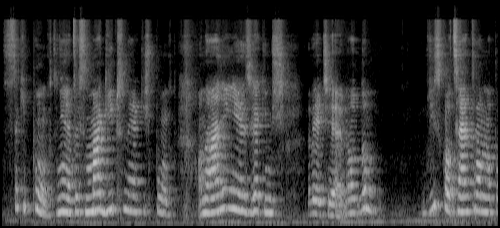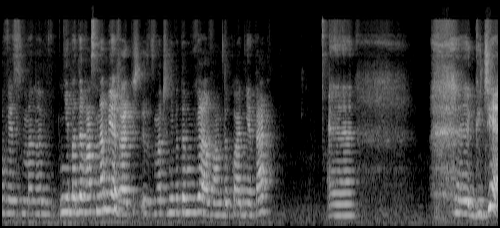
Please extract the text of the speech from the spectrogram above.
To jest taki punkt, nie to jest magiczny jakiś punkt. Ona ani nie jest w jakimś, wiecie, no, no blisko centrum, no powiedzmy, no, nie będę Was namierzać, znaczy nie będę mówiła Wam dokładnie tak, e, e, gdzie,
